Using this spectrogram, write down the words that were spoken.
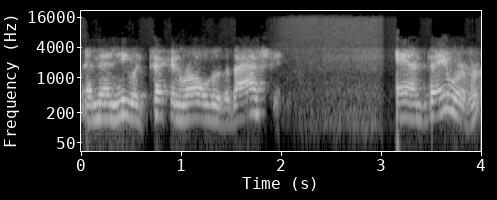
and then he would pick and roll to the basket and they were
